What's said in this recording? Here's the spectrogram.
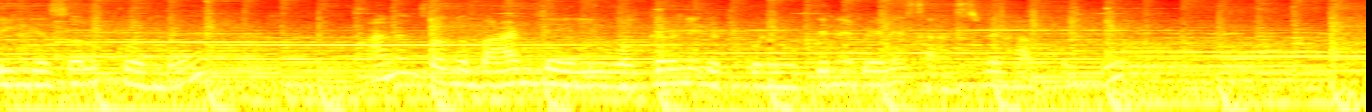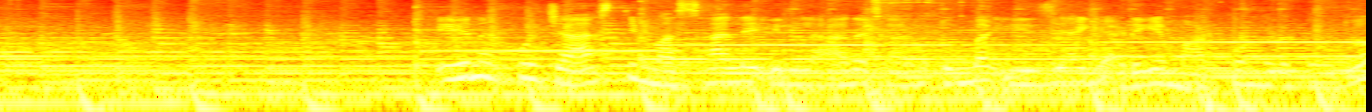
ಹೀಗೆ ಸ್ವಲ್ಪಕೊಂಡು ಆನಂತರ ಒಂದು ಬಾಣಲೆಯಲ್ಲಿ ಒಗ್ಗರಣೆಗೆ ಇಟ್ಕೊಳ್ಳಿ ಉದ್ದಿನಬೇಳೆ ಸಾಸಿವೆ ಹಾಕ್ಕೊಂಡು. ಏನಕ್ಕೂ ಜಾಸ್ತಿ ಮಸಾಲೆ ಇಲ್ಲ ಆದ ಕಾರಣ ತುಂಬ ಈಸಿಯಾಗಿ ಅಡುಗೆ ಮಾಡ್ಕೊಂಡ್ಬಿಡ್ಬೋದು.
